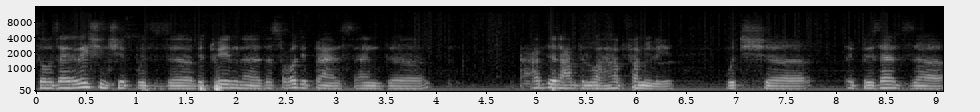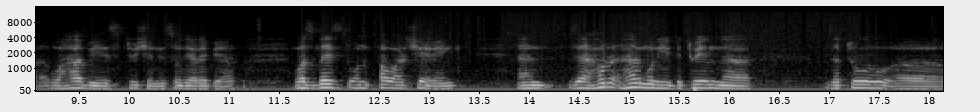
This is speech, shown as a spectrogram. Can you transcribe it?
so the relationship with uh, between uh, the Saudi prince and uh, Abd bin Abdul Wahhab family, which uh, represents the Wahhabi institution in Saudi Arabia, was based on power sharing and the har- harmony between uh, the two uh,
